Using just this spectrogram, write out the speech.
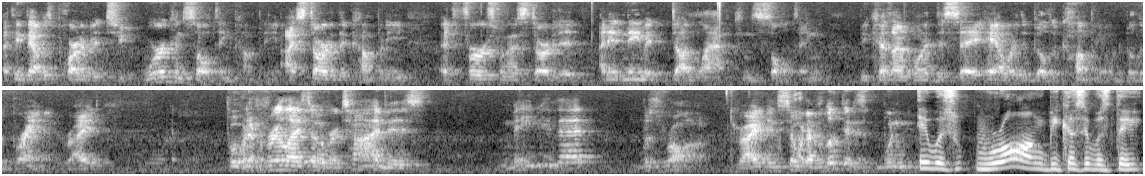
I think that was part of it too. We're a consulting company. I started the company at first when I started it. I didn't name it Dunlap Consulting because I wanted to say, hey, I wanted to build a company. I wanted to build a brand, right? But what I've realized over time is maybe that was wrong, right? And so what I've looked at is when It was wrong because it was the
